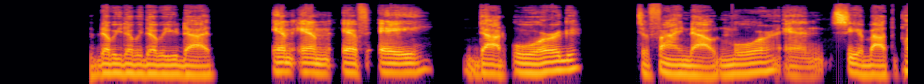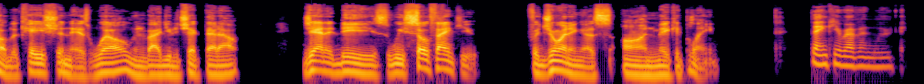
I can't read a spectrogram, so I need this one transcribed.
www.mmfa.org to find out more and see about the publication as well. We invite you to check that out. Janet Dees, we so thank you for joining us on Make It Plain. Thank you, Reverend Mark.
